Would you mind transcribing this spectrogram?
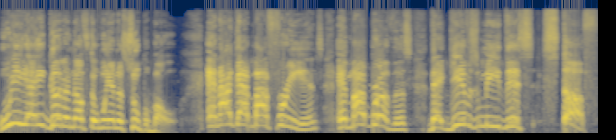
we ain't good enough to win a Super Bowl. And I got my friends and my brothers that gives me this stuff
